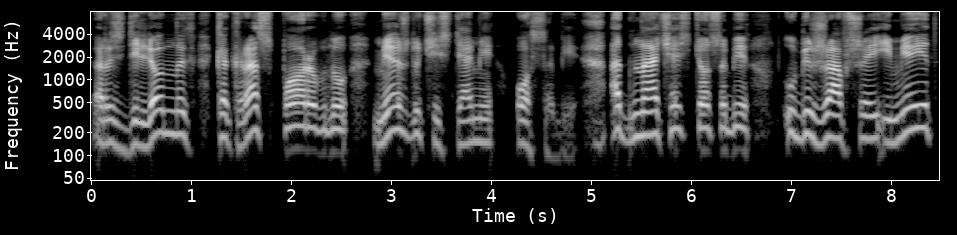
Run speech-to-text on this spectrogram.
разделенных как раз поровну между частями особи. Одна часть особи, убежавшая, имеет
